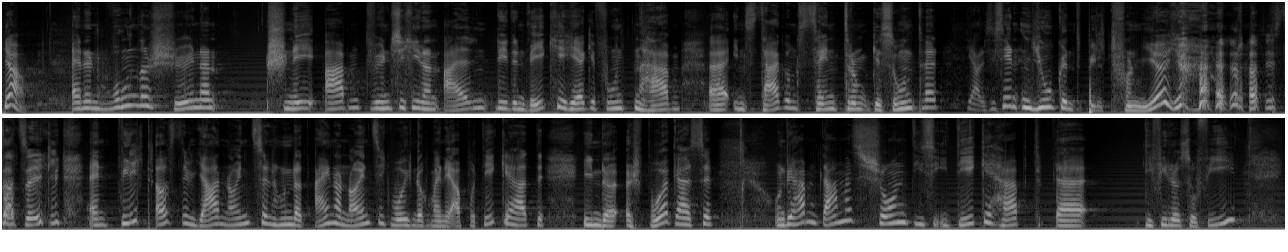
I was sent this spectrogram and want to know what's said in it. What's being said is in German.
Ja, einen wunderschönen Schneeabend wünsche ich Ihnen allen, die den Weg hierher gefunden haben, äh, ins Tagungszentrum Gesundheit. Ja, Sie sehen ein Jugendbild von mir. Ja, das ist tatsächlich ein Bild aus dem Jahr 1991, wo ich noch meine Apotheke hatte in der Spurgasse. Und wir haben damals schon diese Idee gehabt, äh, die Philosophie,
